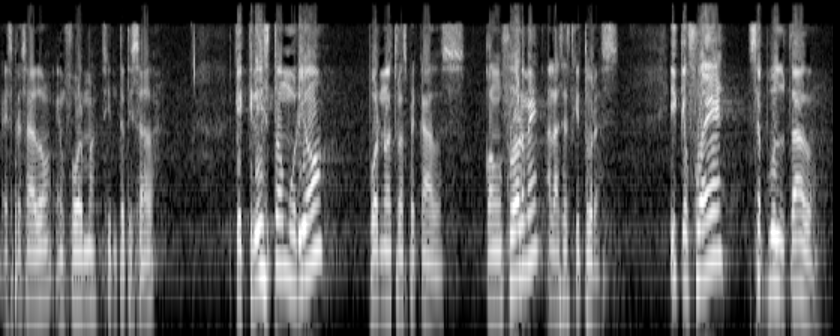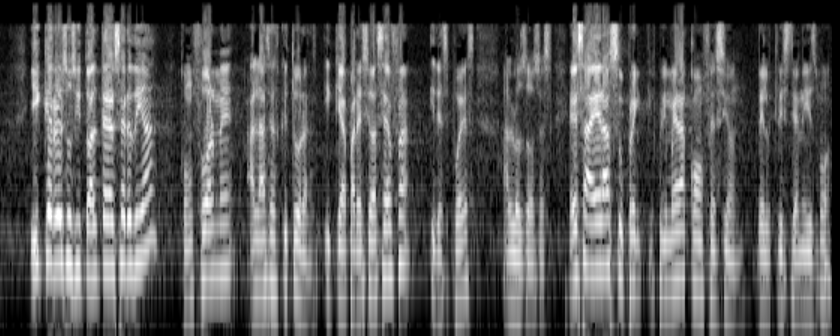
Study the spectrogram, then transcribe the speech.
expresado en forma sintetizada. Que Cristo murió por nuestros pecados, conforme a las escrituras, y que fue sepultado, y que resucitó al tercer día, conforme a las escrituras, y que apareció a Cefa y después a los doces. Esa era su primera confesión del cristianismo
